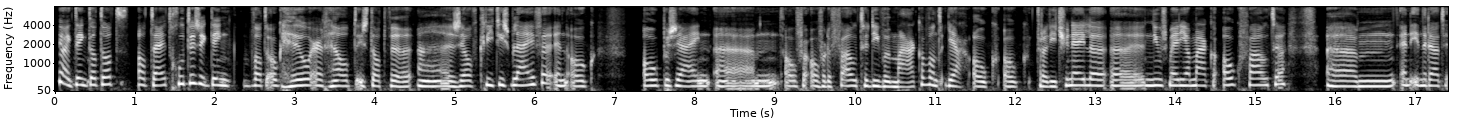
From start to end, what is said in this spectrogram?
Ja, ik denk dat dat altijd goed is. Ik denk wat ook heel erg helpt, is dat we uh, zelf kritisch blijven en ook open zijn um, over, over de fouten die we maken. Want ja, ook, ook traditionele uh, nieuwsmedia maken ook fouten. Um, en inderdaad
